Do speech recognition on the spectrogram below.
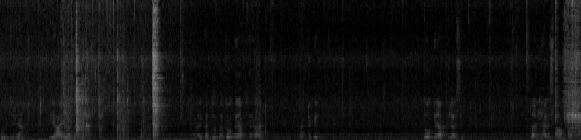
ਭੁੱਜ ਲਿਆ ਪਿਆਜ਼ ਲਸਣ ਇਹ ਕੱਦੂ ਕਾ ਧੋ ਕੇ ਰੱਖ ਰਿਹਾ ਕੱਟ ਕੇ। ਧੋ ਕੇ ਰੱਖ ਲਿਆ ਸੀ। ਧਨੀਆ ਹਾਲੇ ਸਾਫ਼ ਕਰਨਾ।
